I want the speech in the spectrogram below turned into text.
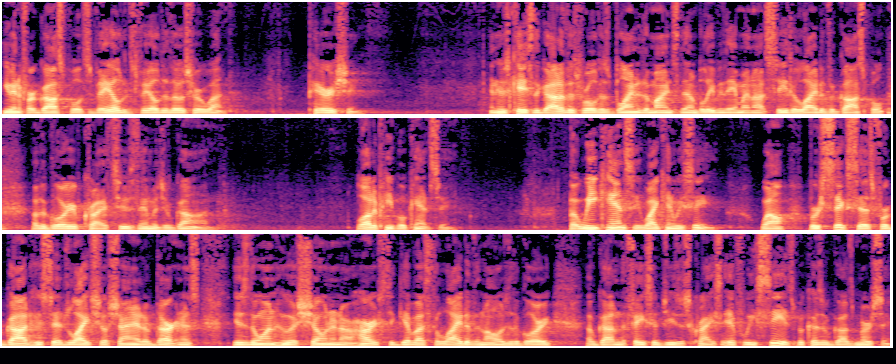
even if our gospel is veiled, it's veiled to those who are what? Perishing in whose case the God of this world has blinded the minds of the unbelieving, they might not see the light of the gospel of the glory of Christ, who is the image of God. A lot of people can't see. But we can see. Why can we see? Well, verse 6 says, For God who said, Light shall shine out of darkness, is the one who has shown in our hearts to give us the light of the knowledge of the glory of God in the face of Jesus Christ. If we see, it's because of God's mercy,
